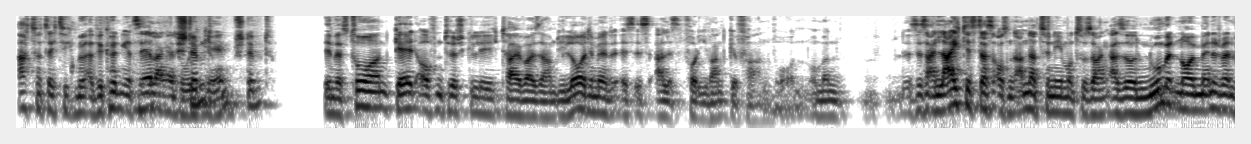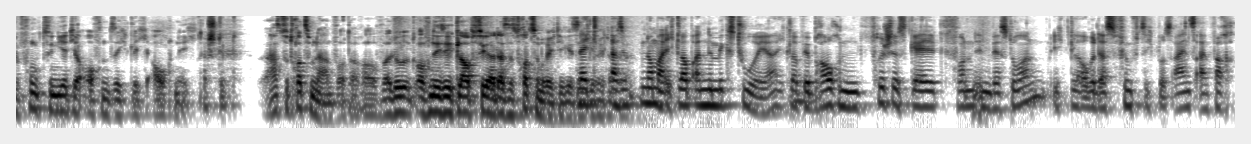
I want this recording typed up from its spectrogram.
1860 Millionen, wir könnten jetzt sehr lange stimmt, durchgehen. Stimmt. Investoren, Geld auf den Tisch gelegt, teilweise haben die Leute mit, es ist alles vor die Wand gefahren worden. Und man, es ist ein leichtes, das auseinanderzunehmen und zu sagen, also nur mit neuem Management funktioniert ja offensichtlich auch nicht. Das stimmt hast du trotzdem eine Antwort darauf? Weil du offensichtlich glaubst du ja, dass es trotzdem richtig ist. Ich, also nochmal, ich glaube an eine Mixtur. Ja? Ich glaube, wir brauchen frisches Geld von Investoren. Ich glaube, dass 50 plus 1 einfach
